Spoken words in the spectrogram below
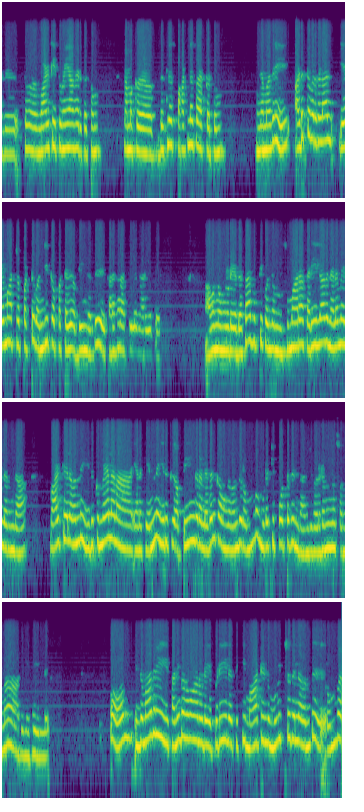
அது வாழ்க்கை துணையாக இருக்கட்டும் நமக்கு பிசினஸ் பார்ட்னர்ஸா இருக்கட்டும். இந்த மாதிரி அடுத்தவர்களால் ஏமாற்றப்பட்டு வஞ்சிக்கப்பட்டது அப்படிங்கிறது கடகராசியில நிறைய பேர். அவங்க அவங்களுடைய தசாபக்தி கொஞ்சம் சுமாரா சரியில்லாத நிலைமையில இருந்தா வாழ்க்கையில வந்து இதுக்கு மேல நான் எனக்கு என்ன இருக்கு அப்படிங்கிற லெவலுக்கு அவங்க வந்து ரொம்ப முடக்கி போட்டது இந்த அஞ்சு வருடம்னு சொன்னா அது மிக இல்லை. இப்போ இந்த மாதிரி சனி பகவானுடைய பிடியில சிக்கி மாட்டின்னு முழிச்சதுல வந்து ரொம்ப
